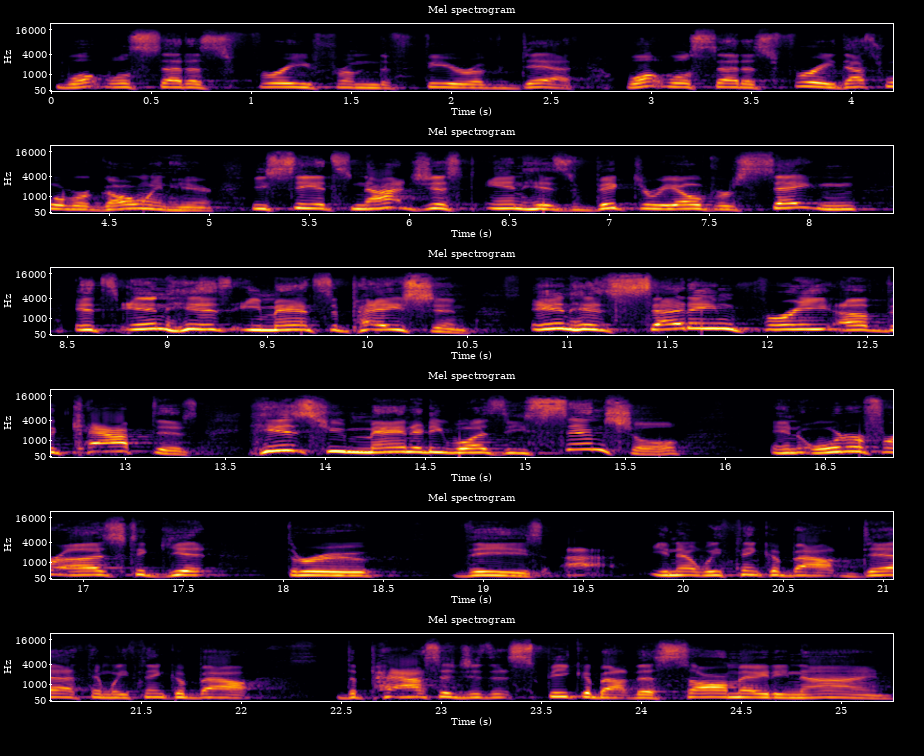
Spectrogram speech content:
What will set us free from the fear of death? What will set us free? That's where we're going here. You see, it's not just in his victory over Satan, it's in his emancipation, in his setting free of the captives. His humanity was essential in order for us to get through these. Uh, you know, we think about death and we think about the passages that speak about this Psalm 89.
